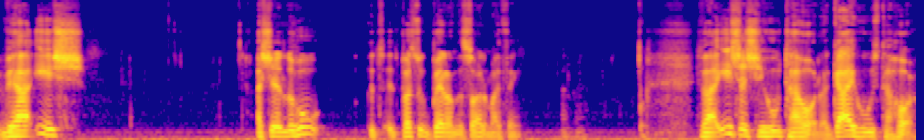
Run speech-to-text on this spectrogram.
V'ha'ish, asher luhu, it's, it's pasuk ben on the side of my thing. V'ha'ish ashihu tahor, a guy who's tahor.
